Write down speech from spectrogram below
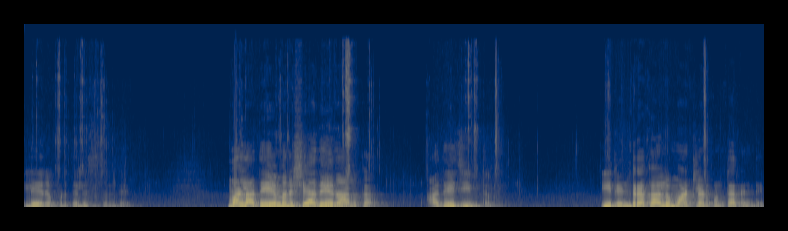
లేనప్పుడు తెలుస్తుంది. మళ్ళీ అదే మనిషి అదే నాలుక అదే జీవితం. ఈ రెండు రకాలు మాట్లాడుకుంటారండి.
